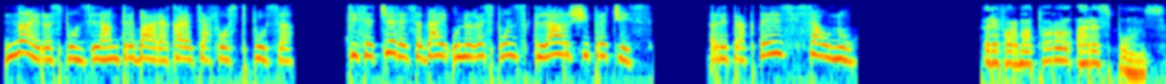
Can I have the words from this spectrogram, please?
N-ai răspuns la întrebarea care ți-a fost pusă. Ți se cere să dai un răspuns clar și precis. Retractezi sau nu? Reformatorul a răspuns.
